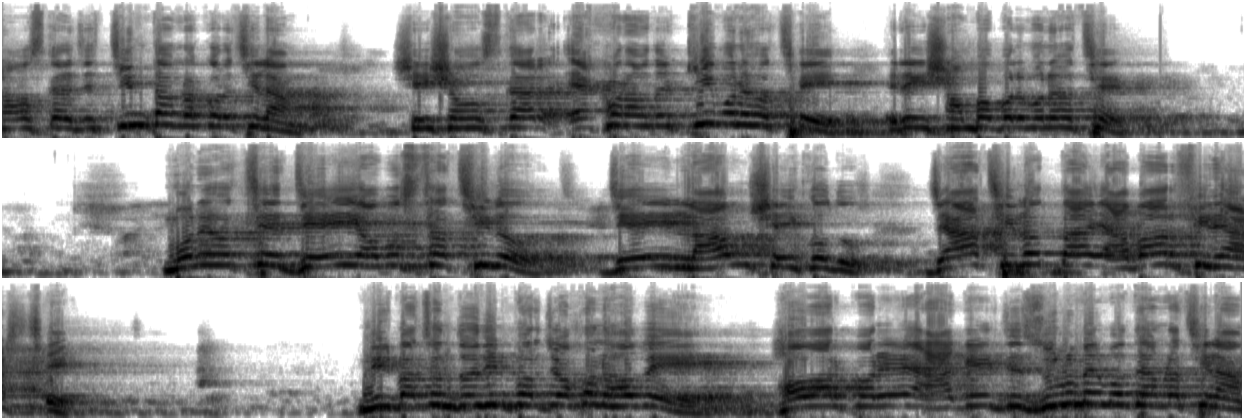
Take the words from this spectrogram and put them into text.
সংস্কারে যে চিন্তা আমরা করেছিলাম, সেই সংস্কার এখন আমাদের কি মনে হচ্ছে? এটা কি সম্ভব বলে মনে হচ্ছে? মনে হচ্ছে যেই অবস্থা ছিল, যেই লাউ সেই কদু, যা ছিল তাই আবার ফিরে আসছে। নির্বাচন দুই দিন পর যখন হবে, হওয়ার পরে আগে যে জুলুমের মধ্যে আমরা ছিলাম,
